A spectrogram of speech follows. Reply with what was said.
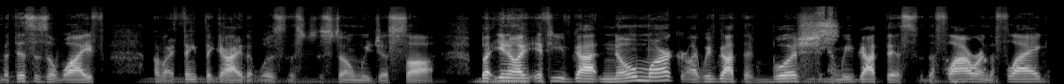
But this is a wife of I think the guy that was the stone we just saw. But you know, mm-hmm. if you've got no marker, like we've got the bush and we've got this the flower and the flag,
